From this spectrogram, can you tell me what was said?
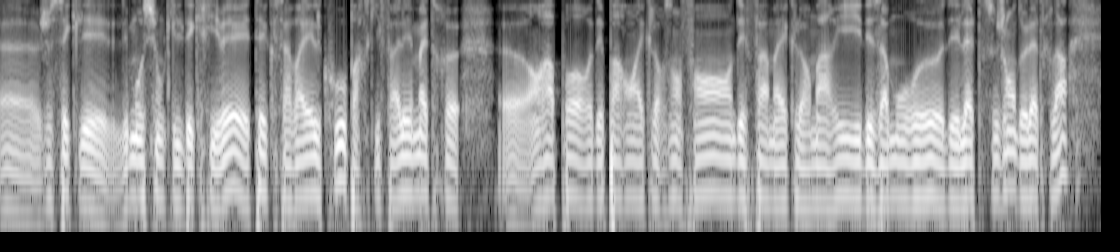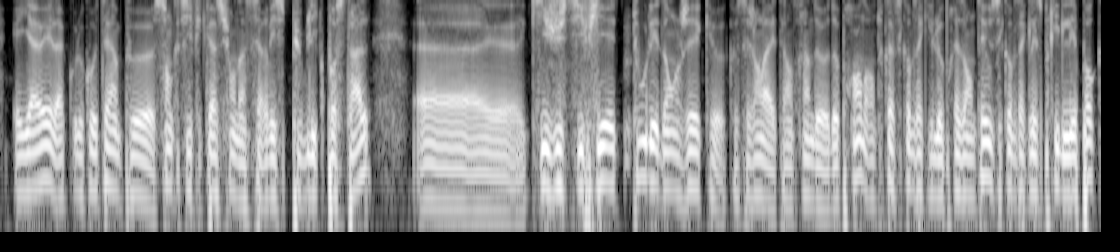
euh, je sais que l'émotion qu'il décrivait était que ça valait le coup parce qu'il fallait mettre euh, en rapport des parents avec leurs enfants, des femmes avec leurs maris, des amoureux, des lettres, ce genre de lettres-là. Et il y avait le côté un peu sanctification d'un service public postal qui justifiait tous les dangers que, que ces gens-là étaient en train de, prendre. En tout cas, c'est comme ça qu'il le présentait ou c'est comme ça que l'esprit de l'époque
